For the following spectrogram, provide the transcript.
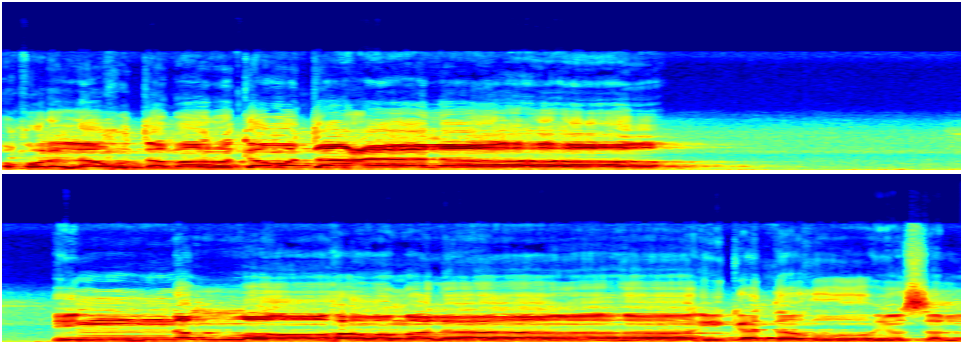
وقال الله تبارك وتعالى إن الله وملائكته يصلون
